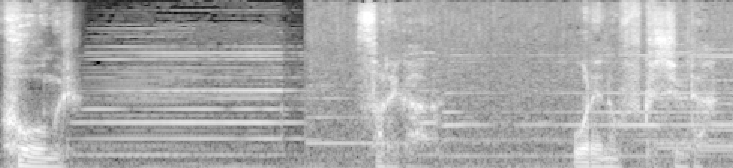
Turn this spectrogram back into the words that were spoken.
葬る。それが俺の復讐だ。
